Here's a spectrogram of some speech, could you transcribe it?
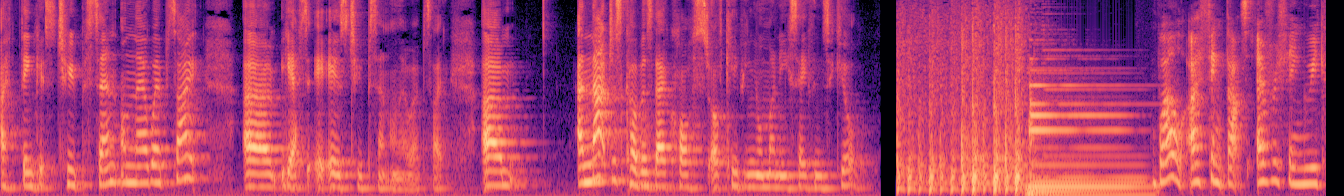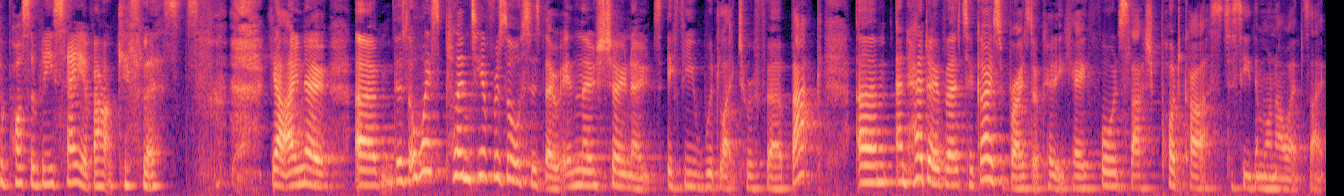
I think it's 2% on their website. Um, yes, it is 2% on their website. Um, and that just covers their cost of keeping your money safe and secure. Well, I think that's everything we could possibly say about gift lists. yeah, I know. Um, there's always plenty of resources, though, in those show notes if you would like to refer back. Um, and head over to guidesforbrides.co.uk forward slash podcast to see them on our website.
